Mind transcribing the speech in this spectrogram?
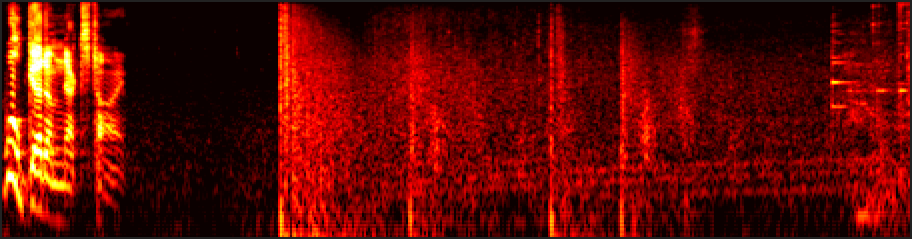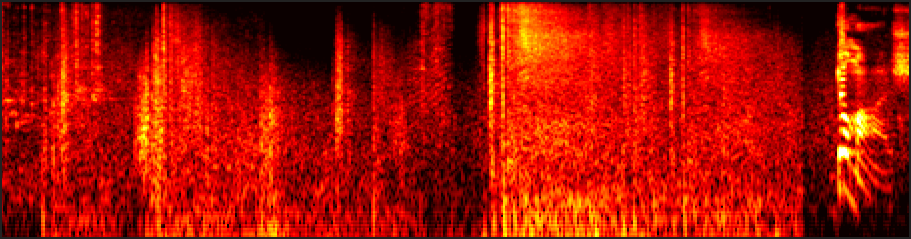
We'll get him next time. Dommage.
